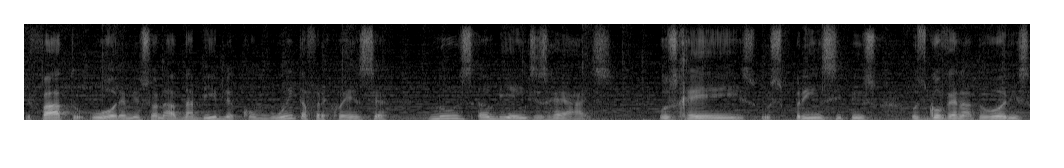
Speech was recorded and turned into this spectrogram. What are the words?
De fato, o ouro é mencionado na Bíblia com muita frequência nos ambientes reais, os reis, os príncipes, os governadores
